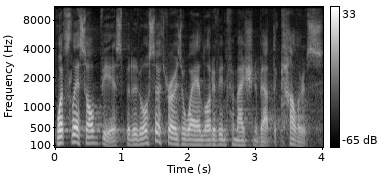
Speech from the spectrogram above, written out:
What's less obvious, but it also throws away a lot of information about the colours.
